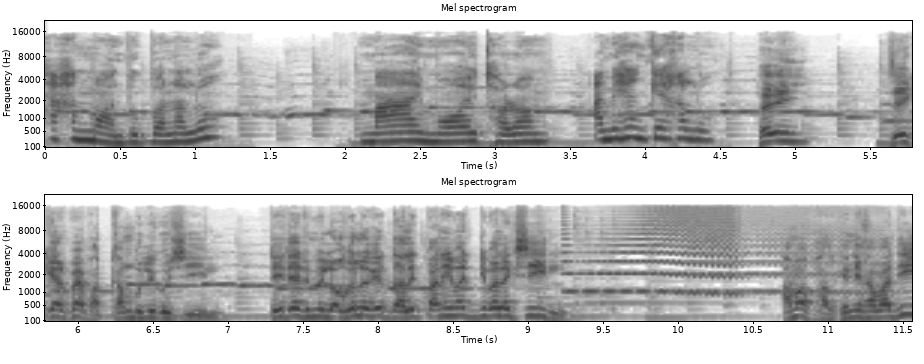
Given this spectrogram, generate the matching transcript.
সেইখন মহান ভোগ বনালো। মাই মই ধৰম আমি সেনকে খালো। সেই যে কেৰপাই ভাত খাম বুলি কৈছিল তেতিয়া তুমি লগে লগে দালিত পানী মাৰি দিব লাগিছিল। আমাক ভালখিনি খাবা দি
